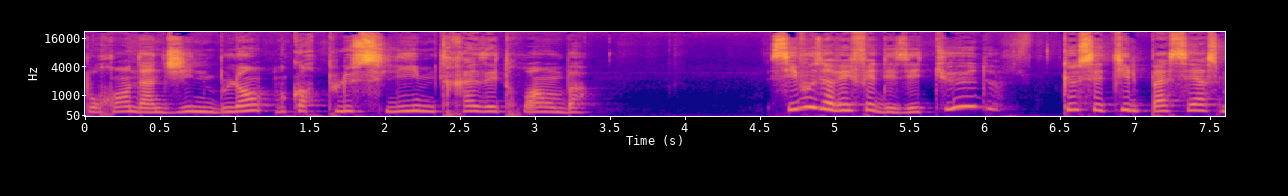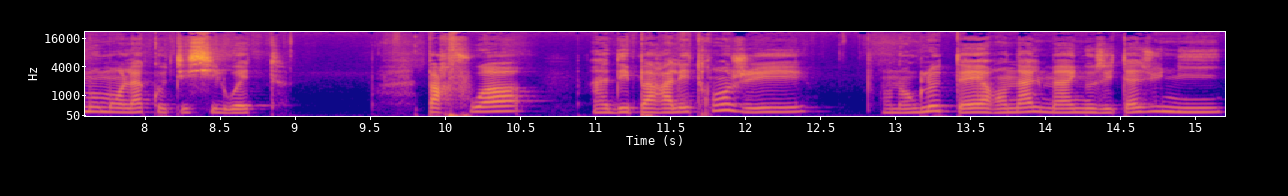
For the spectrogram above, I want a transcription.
pour rendre un jean blanc encore plus slim, très étroit en bas. Si vous avez fait des études, que s'est-il passé à ce moment-là côté silhouette? Parfois, un départ à l'étranger, en Angleterre, en Allemagne, aux États-Unis,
